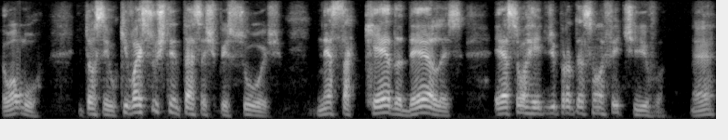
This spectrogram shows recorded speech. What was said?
é o amor. Então, assim, o que vai sustentar essas pessoas nessa queda delas é a sua rede de proteção afetiva, né?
